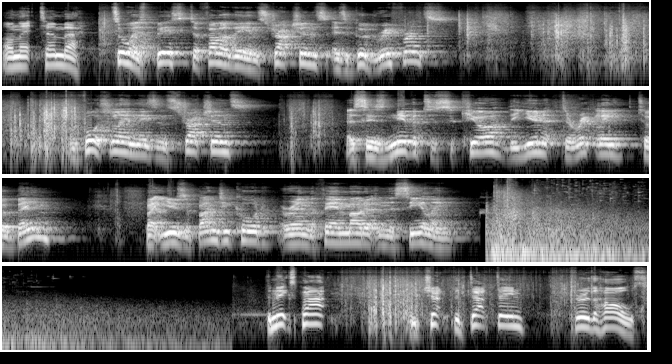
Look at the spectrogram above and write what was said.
on that timber. It's always best to follow the instructions as a good reference. Unfortunately in these instructions it says never to secure the unit directly to a beam but use a bungee cord around the fan motor in the ceiling The next part, we chuck the ducting through the holes.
